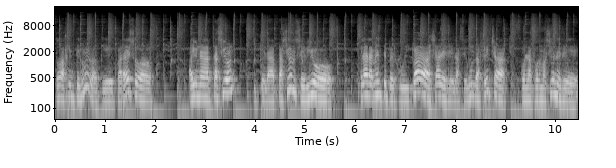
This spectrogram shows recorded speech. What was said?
toda gente nueva, que para eso hay una adaptación y que la adaptación se vio claramente perjudicada ya desde la segunda fecha con las formaciones de,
